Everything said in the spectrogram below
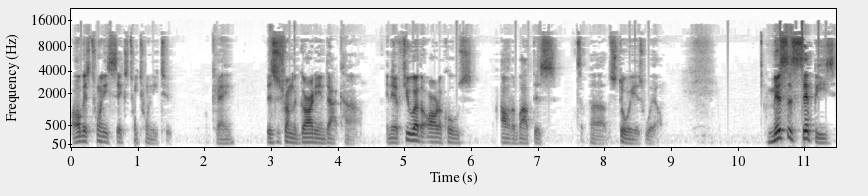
August 26, 2022. Okay. This is from theguardian.com. And there are a few other articles out about this uh, story as well. Mississippi's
